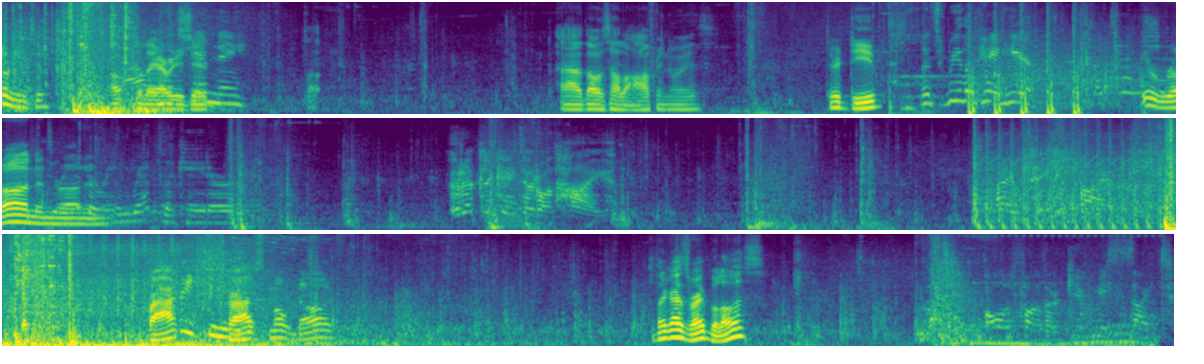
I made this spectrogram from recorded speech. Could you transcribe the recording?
You don't need to. Oh, so they already did. Chimney. Uh, that was hella offing noise. They're deep. Let's relocate here. You're running, running. Replicator. Replicator on high. I am taking fire. Crack. Crack. smoke, dog. Are there guys right below us? All father, give me sight.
